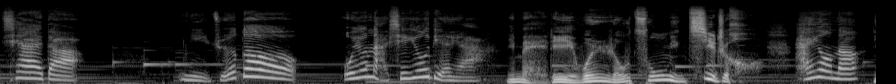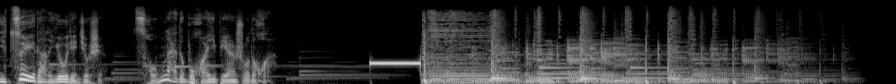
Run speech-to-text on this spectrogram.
亲爱的，你觉得我有哪些优点呀？你美丽、温柔、聪明、气质好。还有呢？你最大的优点就是。从来都不怀疑别人说的话。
